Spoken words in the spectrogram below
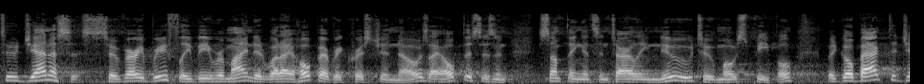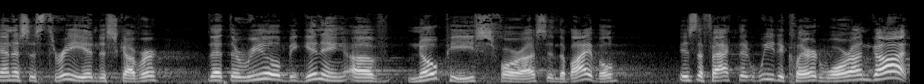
to Genesis to very briefly be reminded what I hope every Christian knows. I hope this isn't something that's entirely new to most people, but go back to Genesis 3 and discover that the real beginning of no peace for us in the Bible is the fact that we declared war on God.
